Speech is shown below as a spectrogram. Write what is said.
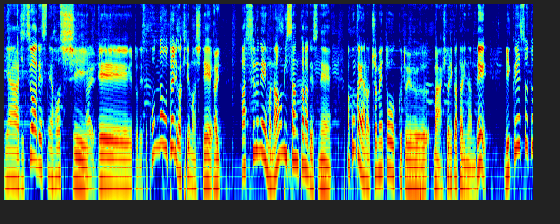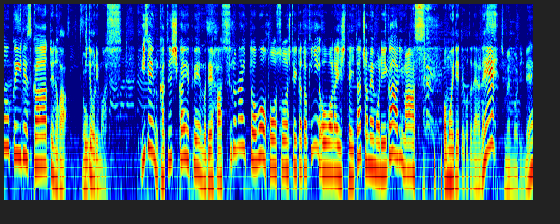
ういやー実はですねホッシー、はいえー、っとですねこんなお便りが来てまして、はい。ハッスルネームなおみさんからですね、まあ、今回あのちょめトークというまあ一人語りなんでリクエストトークいいですか？というのが来ております。以前葛飾 FM でハッスルナイトを放送していた時に大笑いしていたチョメモリーがあります。思い出ってことだよね。ちょメモリーね。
